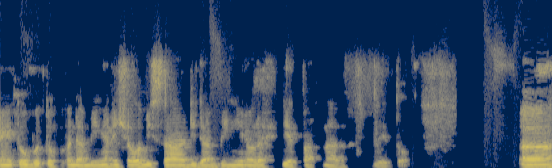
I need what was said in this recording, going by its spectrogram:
yang itu butuh pendampingan, insya Allah bisa didampingi oleh diet partner gitu. Uh,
